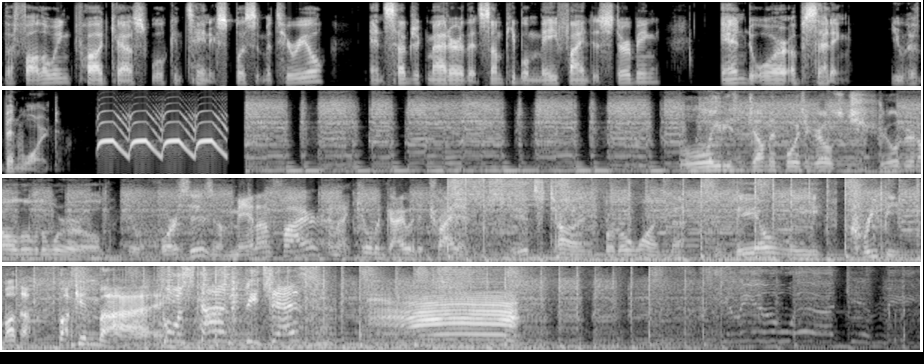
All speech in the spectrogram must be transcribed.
The following podcast will contain explicit material and subject matter that some people may find disturbing and or upsetting. You have been warned. Ladies and gentlemen, boys and girls, children all over the world, There were horses and a man on fire, and I killed a guy with a trident. it's time for the one, the only creepy motherfucking mind. ¿Cómo están, bitches?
